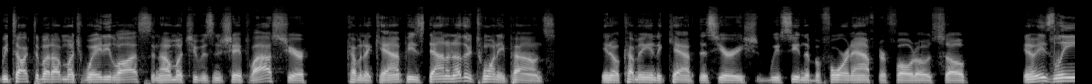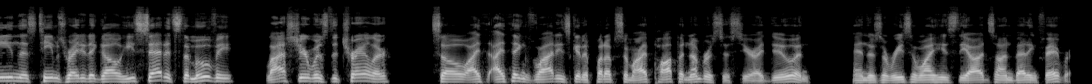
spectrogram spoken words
we talked about how much weight he lost and how much he was in shape last year coming to camp. He's down another twenty pounds. You know, coming into camp this year, we've seen the before and after photos. So, you know, he's lean. This team's ready to go. He said it's the movie. Last year was the trailer. So I, I think Vladdy's going to put up some eye popping numbers this year. I do, and and there's a reason why he's the odds on betting favorite.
